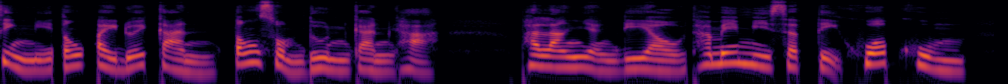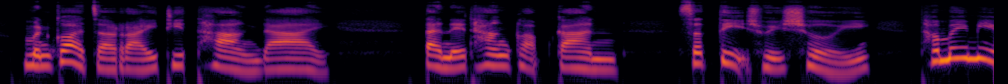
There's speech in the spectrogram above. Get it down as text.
สิ่งนี้ต้องไปด้วยกัน ต้องสมดุลกันค่ะ พลังอย่างเดียวถ้าไม่มีสติควบคุม มันก็อาจจะไร้ทิศทางได้ แต่ในทางกลับกัน สติเฉยๆ ถ้าไม่มี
